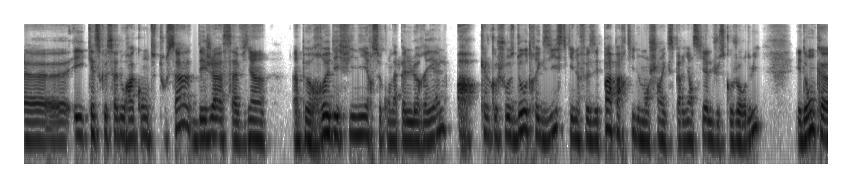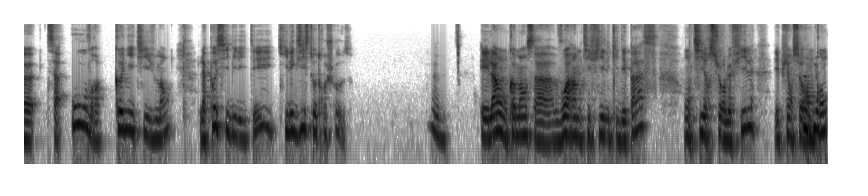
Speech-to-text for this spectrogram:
Euh, et qu'est-ce que ça nous raconte tout ça? Déjà, ça vient un peu redéfinir ce qu'on appelle le réel. Ah, quelque chose d'autre existe qui ne faisait pas partie de mon champ expérientiel jusqu'aujourd'hui. Et donc, euh, ça ouvre cognitivement la possibilité qu'il existe autre chose. Hmm. Et là, on commence à voir un petit fil qui dépasse, on tire sur le fil, et puis on se rend compte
